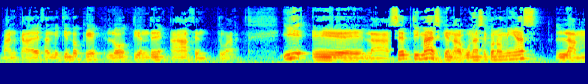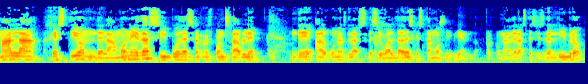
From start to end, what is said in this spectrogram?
van cada vez admitiendo que lo tiende a acentuar. Y eh, la séptima es que en algunas economías la mala gestión de la moneda sí puede ser responsable de algunas de las desigualdades que estamos viviendo. Porque una de las tesis del libro,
